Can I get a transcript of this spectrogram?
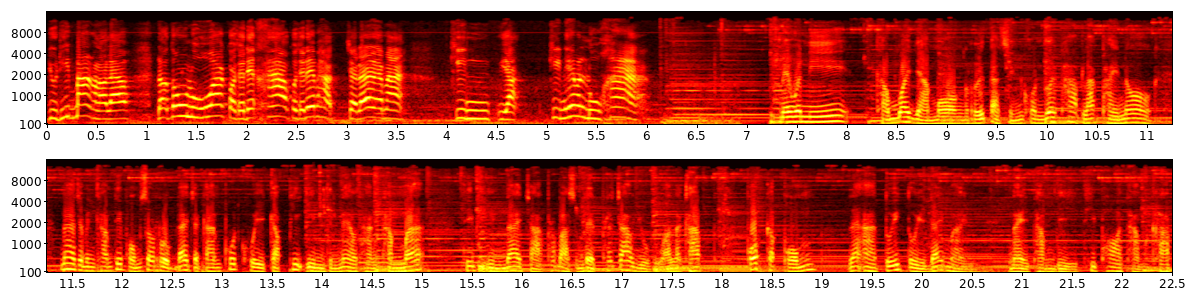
อยู่ที่บ้านของเราแล้ว เราต้องรู้ว่ากว่อนจะได้ข้าวกว่อนจะได้ผักจะได้อะไรมา กินอย่ากินให้มันรู้ค่า ในวันนี้คำว่าอย่ามองหรือตัดสินคนด้วยภาพลักษณ์ภายนอก น่าจะเป็นคำที่ผมสรุปได้จากการพูดคุยกับพี่อิมถึงแนวทางธรรมะ ที่พี่อิมได้จากพระบาทสมเด็จพระเจ้าอยู่หัวละครับ พบกับผม และอาตุ้ยตุยได้ใหม่ในทำดีที่พ่อทำครับ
